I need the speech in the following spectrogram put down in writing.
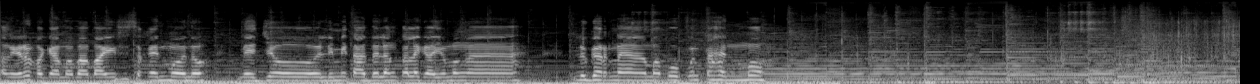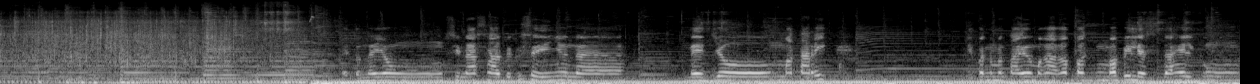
Ang hirap pagka mababa yung sasakyan mo no medyo limitado lang talaga yung mga lugar na mapupuntahan mo. Ito na yung sinasabi ko sa inyo na medyo matarik. Di pa naman tayo makakapag mabilis dahil kung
